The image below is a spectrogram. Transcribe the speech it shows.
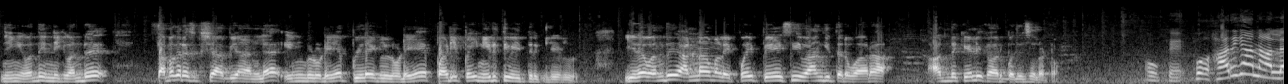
நீங்க வந்து இன்னைக்கு வந்து சமகர சிக்ஷா அபியான்ல எங்களுடைய பிள்ளைகளுடைய படிப்பை நிறுத்தி வைத்திருக்கிறீர்கள். இத வந்து அண்ணாமலை போய் பேசி வாங்கி தருவாரா? அந்த கேள்விக்கு அவர் பதில் சொல்லட்டும். ஓகே. இப்போ ஹரியானால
